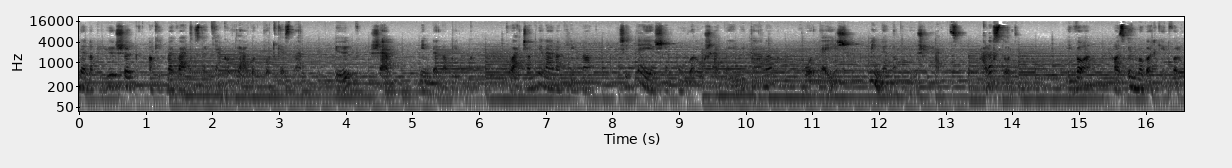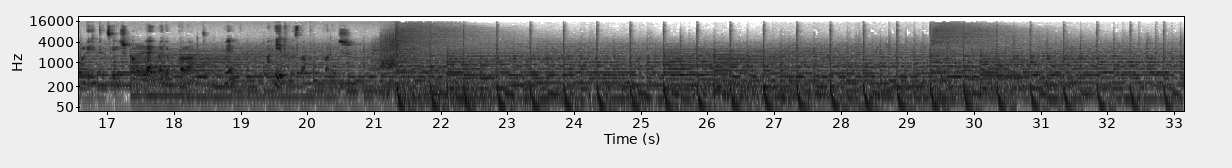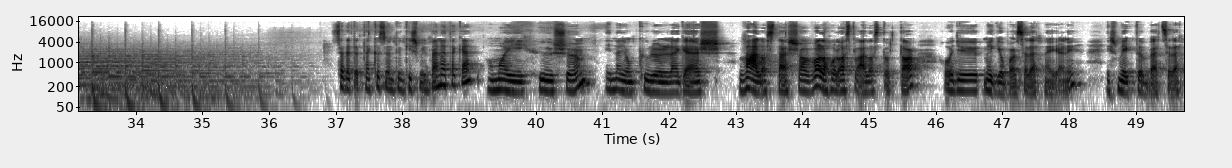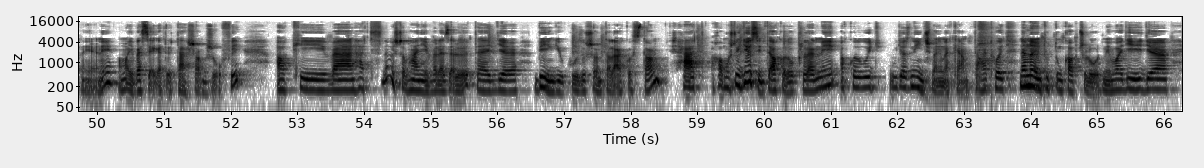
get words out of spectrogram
mindennapi hősök, akik megváltoztatják a világot podcastben. Ők sem mindennapiak. Kovács Angélának hívnak, és egy teljesen új valóságba invitálnak, hol te is mindennapi hős lehetsz. Választod? Mi van, ha az önmagadként való létezés a legnagyobb kaland, még a hétköznapokban is. Szeretettel köszöntünk ismét benneteket. A mai hősöm egy nagyon különleges választással valahol azt választotta, hogy ő még jobban szeretne élni, és még többet szeretne élni. A mai beszélgető társam Zsófi, akivel, hát nem is tudom hány évvel ezelőtt egy Being You kurzuson találkoztam, és hát, ha most így őszinte akarok lenni, akkor úgy, úgy az nincs meg nekem. Tehát, hogy nem nagyon tudtunk kapcsolódni, vagy így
